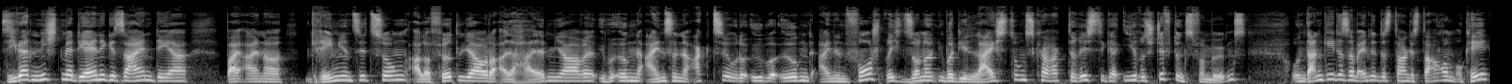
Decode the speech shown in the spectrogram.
Sie werden nicht mehr derjenige sein, der bei einer Gremiensitzung aller Vierteljahr oder alle halben Jahre über irgendeine einzelne Aktie oder über irgendeinen Fonds spricht, sondern über die Leistungscharakteristika Ihres Stiftungsvermögens. Und dann geht es am Ende des Tages darum, okay,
